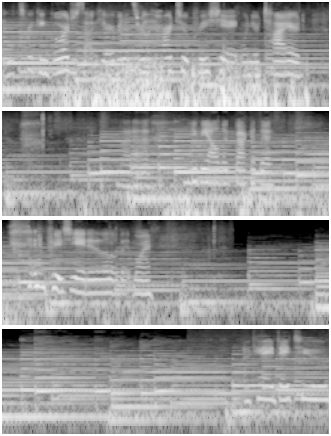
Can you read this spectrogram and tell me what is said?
And it's freaking gorgeous out here, but it's really hard to appreciate when you're tired. But uh, maybe I'll look back at this and appreciate it a little bit more. Okay, day two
